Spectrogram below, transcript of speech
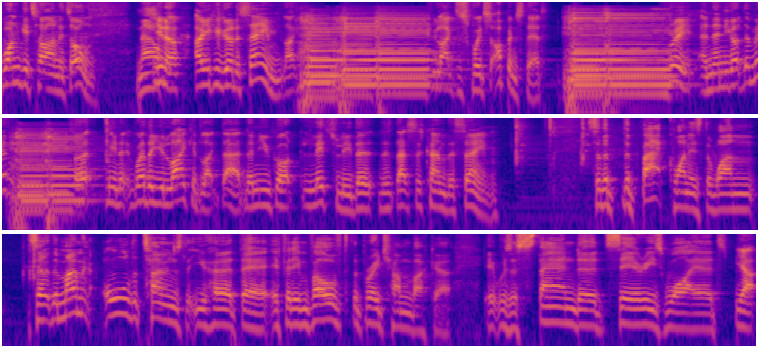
One guitar on its own. Now- you know, and you can go the same. Like, if you like to switch up instead, three, and then you got the middle. So, I mean, whether you like it like that, then you've got literally the, the, that's just kind of the same. So the, the back one is the one. So at the moment, all the tones that you heard there, if it involved the bridge humbucker, it was a standard series wired, Yeah.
